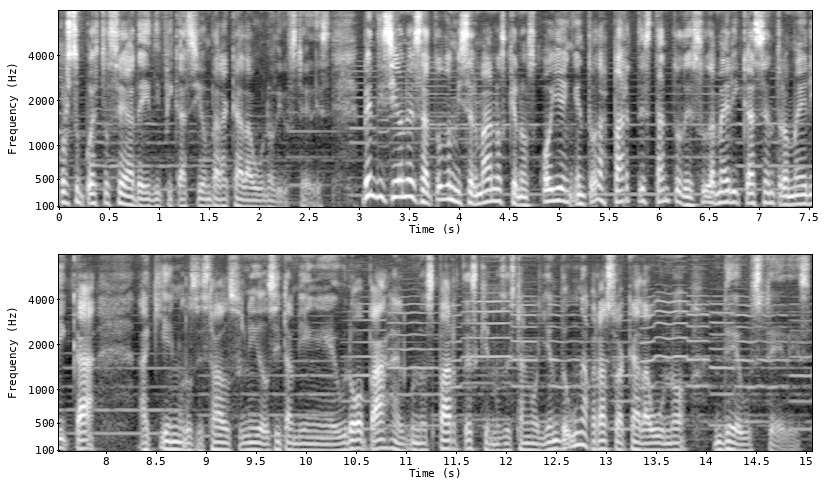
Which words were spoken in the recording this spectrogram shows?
por supuesto sea de edificación para cada uno de ustedes. Bendiciones a todos mis hermanos que nos oyen en todas partes, tanto de Sudamérica, Centroamérica, aquí en los Estados Unidos y también en Europa, algunas partes que nos están oyendo. Un abrazo a cada uno de ustedes.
